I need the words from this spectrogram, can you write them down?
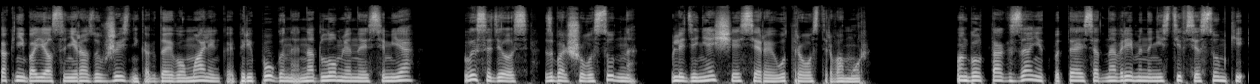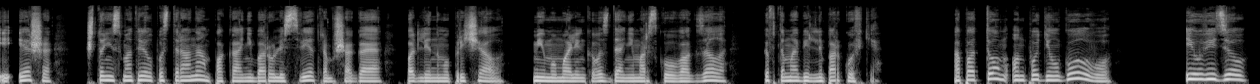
как не боялся ни разу в жизни, когда его маленькая, перепуганная, надломленная семья высадилась с большого судна в леденящее серое утро острова Мур. Он был так занят, пытаясь одновременно нести все сумки и Эша, что не смотрел по сторонам, пока они боролись с ветром, шагая по длинному причалу, мимо маленького здания морского вокзала к автомобильной парковке. А потом он поднял голову и увидел...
